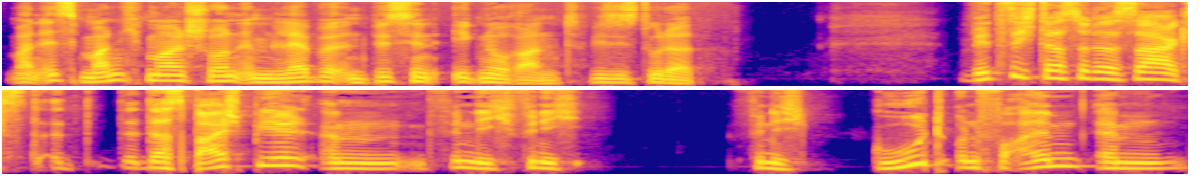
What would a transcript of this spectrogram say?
man ist manchmal schon im Lebe ein bisschen ignorant. Wie siehst du das? Witzig, dass du das sagst. Das Beispiel ähm, finde ich, finde ich, finde ich gut und vor allem ähm,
